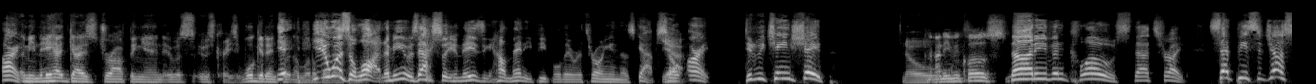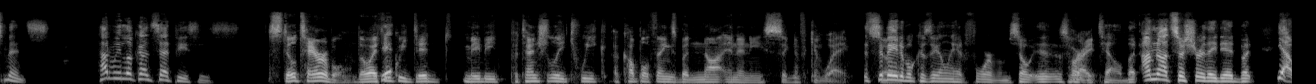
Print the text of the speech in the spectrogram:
All right. I mean, they had guys dropping in. It was it was crazy. We'll get into yeah, it in a little it bit. It was a lot. I mean, it was actually amazing how many people they were throwing in those gaps. So, yeah. all right. Did we change shape? No, not even close. Not even close. That's right. Set piece adjustments. How do we look on set pieces? Still terrible, though. I think yeah. we did maybe potentially tweak a couple things, but not in any significant way. It's so, debatable because they only had four of them, so it was hard right. to tell. But I'm not so sure they did. But yeah,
